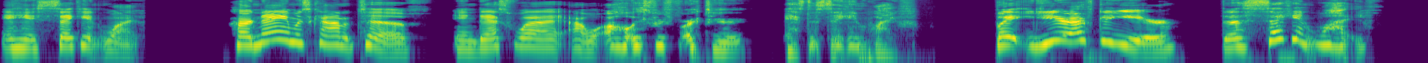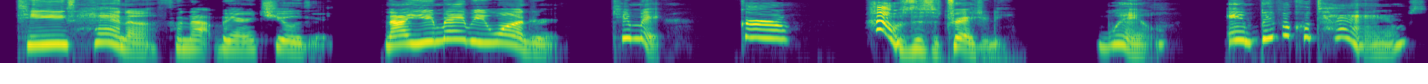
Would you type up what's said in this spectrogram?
and his second wife. Her name is kind of tough, and that's why I will always refer to her as the second wife. But year after year, the second wife teased Hannah for not bearing children. Now you may be wondering, Kim girl, how is this a tragedy? Well, in biblical times,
